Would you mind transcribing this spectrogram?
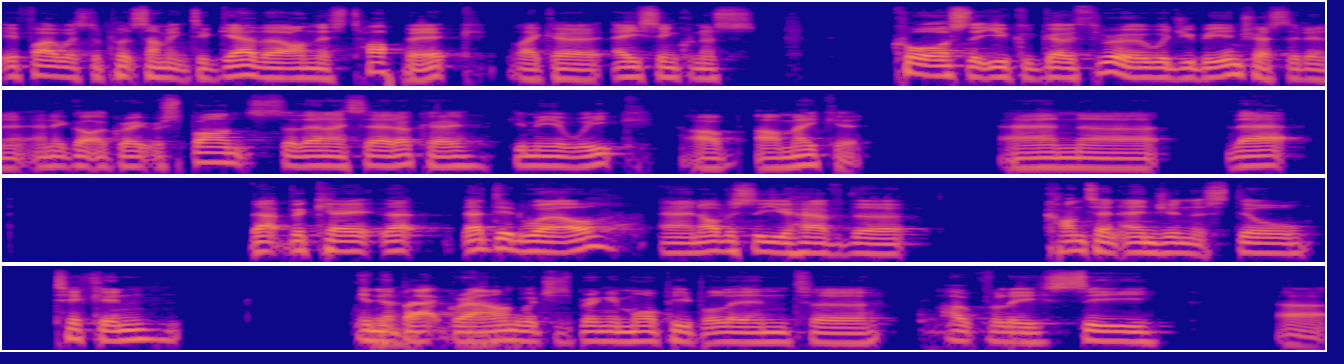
if I was to put something together on this topic, like a asynchronous course that you could go through, would you be interested in it? And it got a great response. So then I said, okay, give me a week, I'll I'll make it. And uh, that that became that that did well. And obviously, you have the content engine that's still ticking in yeah. the background, which is bringing more people in to hopefully see uh,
